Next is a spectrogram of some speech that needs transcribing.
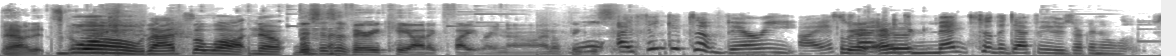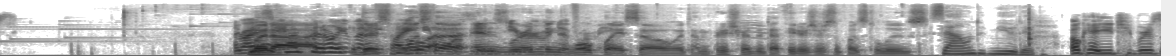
bad it's going. Whoa, that's a lot. No. This is a very chaotic fight right now. I don't think Well, this. I think it's a very biased Okay, fight. I It's meant so the Death Eaters are gonna lose. Right, But so uh, I don't like, even they're supposed to end. We're ending the for me. roleplay, so I'm pretty sure the Death Eaters are supposed to lose. Sound muted. Okay, YouTubers,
